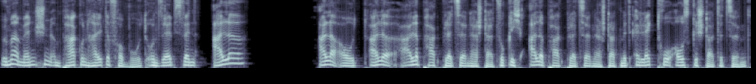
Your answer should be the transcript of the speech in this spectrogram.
immer Menschen im Park- und Halteverbot. Und selbst wenn alle, alle, alle, alle Parkplätze in der Stadt, wirklich alle Parkplätze in der Stadt mit Elektro ausgestattet sind,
